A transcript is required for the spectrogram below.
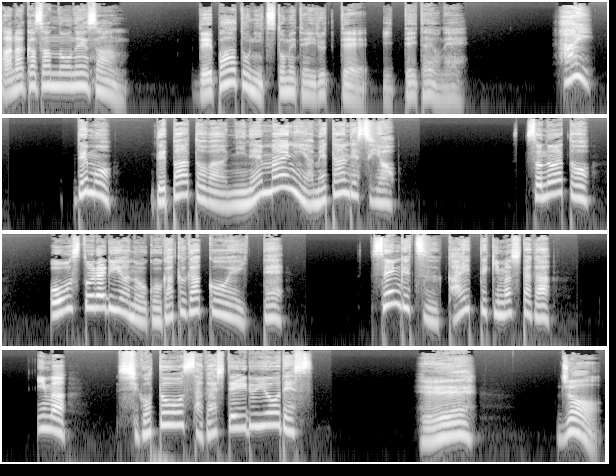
田中さんのお姉さん、デパートに勤めているって言っていたよね。はい。でもデパートは2年前に辞めたんですよ。その後、オーストラリアの語学学校へ行って、先月帰ってきましたが、今仕事を探しているようです。へえ。じゃあ、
